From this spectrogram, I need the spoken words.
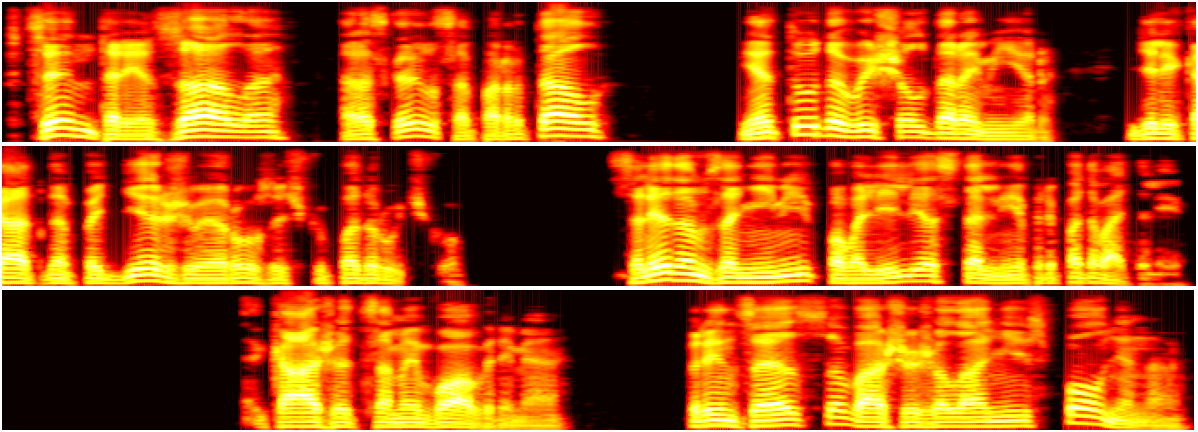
В центре зала раскрылся портал, и оттуда вышел Дарамир, деликатно поддерживая Розочку под ручку. Следом за ними повалили остальные преподаватели. «Кажется, мы вовремя. Принцесса, ваше желание исполнено»,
